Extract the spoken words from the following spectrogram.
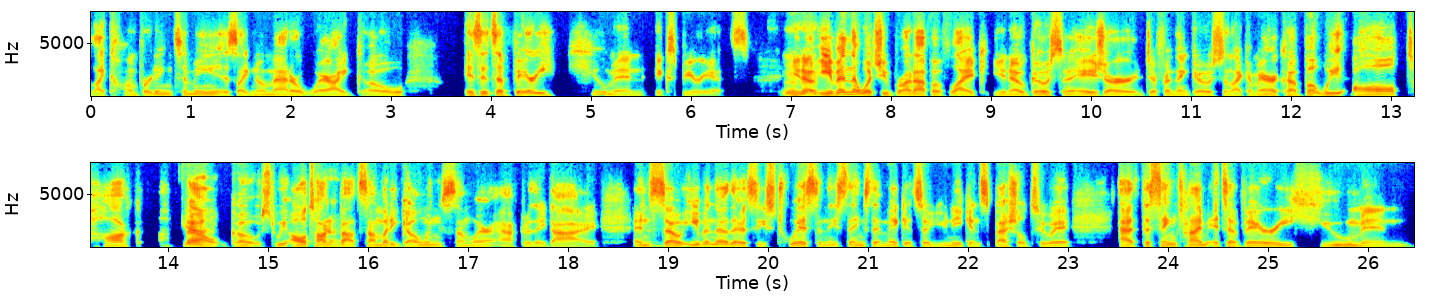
like comforting to me is like no matter where i go is it's a very human experience you know Mhm. even though what you brought up of like you know ghosts in asia are different than ghosts in like america but we all talk about ghost we all talk Yeah. about somebody going somewhere after they die and Mm-hmm. so even though there's these twists and these things that make it so unique and special to it at the same time it's a very human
